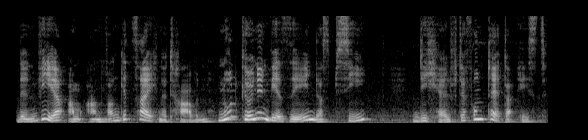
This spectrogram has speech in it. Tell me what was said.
den wir am Anfang gezeichnet haben. Nun können wir sehen, dass Psi die Hälfte von Theta ist.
